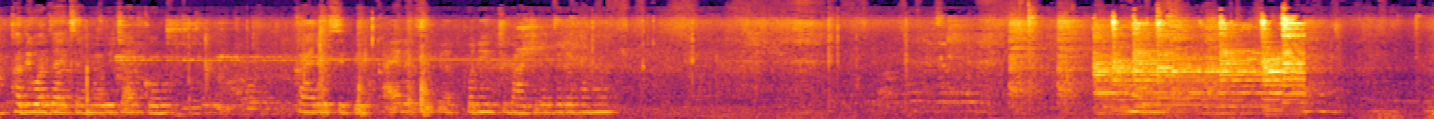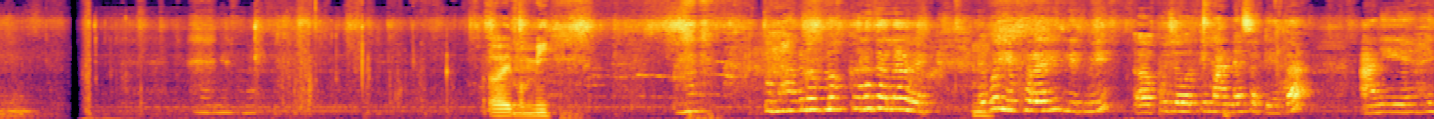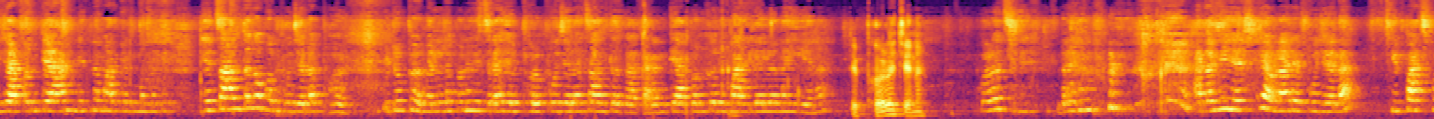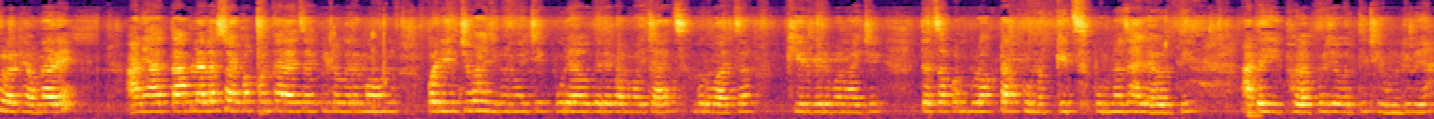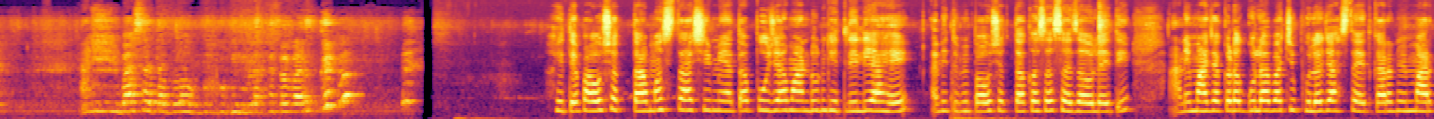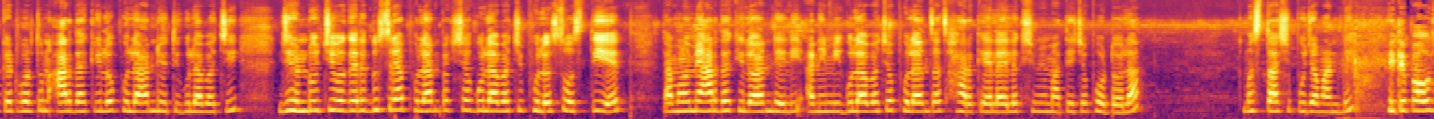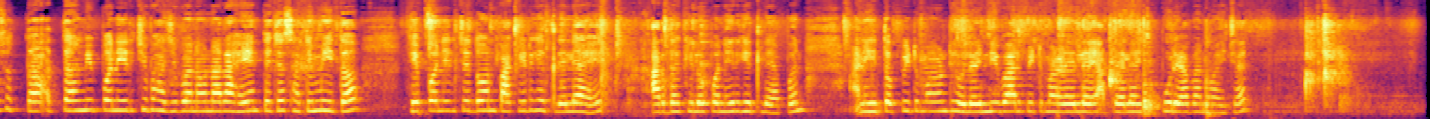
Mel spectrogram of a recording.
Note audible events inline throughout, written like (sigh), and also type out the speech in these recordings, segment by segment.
अख्खा दिवस जायचा आहे मग विचार करू. काय रेसिपी काय रेसिपी पनीरची भाजी वगैरे बनवू. अय मम्मी. तू मागणं ब्लॉक करत आला हे बघ हे फळं घेतलीत मी. पूजेवरती मांडण्यासाठी आता आणि हे जे आपण ते आणलीत ना मार्केटमधलं ते हे चालतं का पण पूजेला फळ? युट्यूब फॅमिलीला पण विचारा हे फळ पूजेला चालतं का? कारण की आपण कधी मांडलेलं नाहीये ना. ते फळच आहे ना. फळच ड्रॅगन फ्रूट आता मी हेच ठेवणार आहे पूजेला. ही पाच फळं ठेवणार आहे. आणि आता आपल्याला स्वयंपाक पण करायचा आहे पीठ वगैरे मळून. पनीरची भाजी बनवायची पुऱ्या वगैरे बनवायच्या आज गुरुवारचा खीर बीर बनवायची. त्याचा पण ब्लॉग टाकू नक्कीच पूर्ण झाल्यावरती. आता ही फळपूजेवरती ठेवून घेऊया. आणि बस आता ब्लॉग बस. इथे पाहू शकता मस्त अशी मी आता पूजा मांडून घेतलेली आहे. आणि तुम्ही पाहू शकता कसं सजवलंय ते. आणि माझ्याकडं गुलाबाची फुलं जास्त आहेत कारण मी मार्केटवरतून अर्धा किलो फुलं आणली होती गुलाबाची. झेंडूची वगैरे दुसऱ्या फुलांपेक्षा गुलाबाची फुलं स्वस्ती आहेत. त्यामुळे मी अर्धा किलो आणलेली. आणि मी गुलाबाच्या फुलांचाच हार केलाय लक्ष्मी मातेच्या फोटोला. मस्त अशी पूजा मांडली. इथे पाहू शकता आता मी पनीरची भाजी बनवणार आहे आणि त्याच्यासाठी मी इथं हे पनीरचे दोन पाकिट घेतलेले आहेत. अर्धा किलो पनीर घेतले आपण. आणि इथं पीठ मळून ठेवलंय निबार पीठ मळलेलं आहे आपल्याला ह्याच्या पुऱ्या बनवायच्यात.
